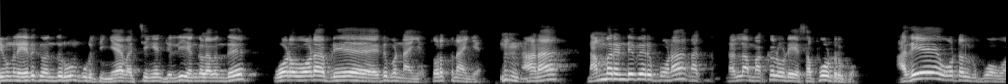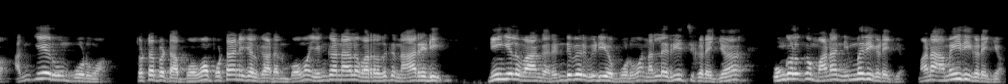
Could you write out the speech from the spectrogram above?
இவங்களை எதுக்கு வந்து ரூம் கொடுத்தீங்க வச்சீங்கன்னு சொல்லி எங்களை வந்து ஓட ஓட அப்படியே இது பண்ணாங்க துரத்துனாங்க. ஆனால் நம்ம ரெண்டு பேர் போனால் நல்லா மக்களுடைய சப்போர்ட் இருக்கும். அதே ஹோட்டலுக்கு போவோம் அங்கேயே ரூம் போடுவோம். தொட்டப்பேட்டா போவோம் பொட்டானிக்கல் கார்டன் போவோம் எங்கேனாலும் வர்றதுக்கு நான் ரெடி நீங்களும் வாங்க. ரெண்டு பேர் வீடியோ போடுவோம். நல்ல ரீச் கிடைக்கும். உங்களுக்கும் மன நிம்மதி கிடைக்கும். மன அமைதி கிடைக்கும்.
